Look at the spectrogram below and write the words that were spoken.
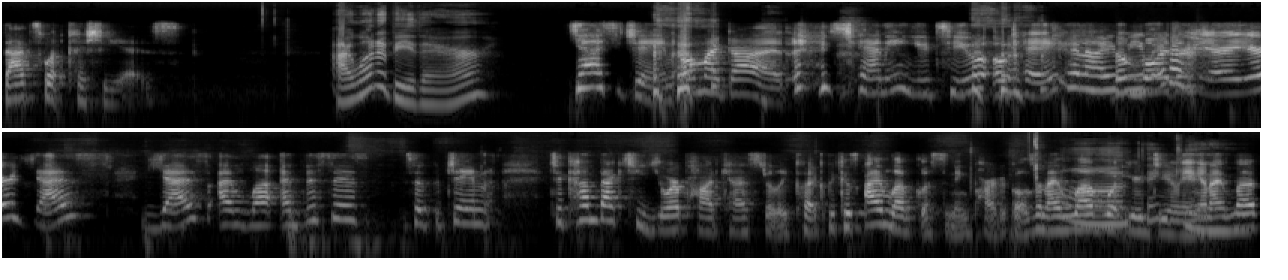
that's what Cushy is. I want to be there. Yes, Jane. Oh my God. Channy, you too? Okay. Can I the be more there? the merrier. Yes. Yes. I love, and this is, so Jane, to come back to your podcast really quick, because I love glistening particles and I love Aw, what you're thank doing. And I love,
